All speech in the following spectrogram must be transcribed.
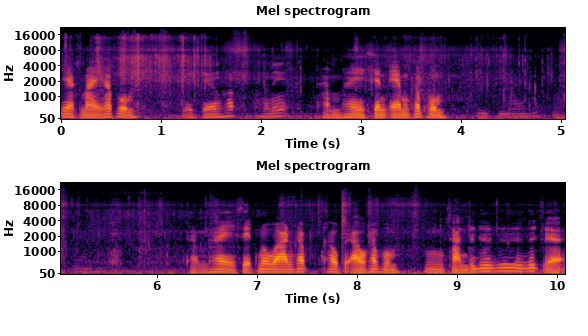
เรียกใหม่ครับผมเลยเติมครับวันนี้ทำให้เซนแอมครับผมทำให้เสร็จเมื่อวานครับ เข้าไปเอาครับผมอืมสั่นดึกๆๆๆเลยอะ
